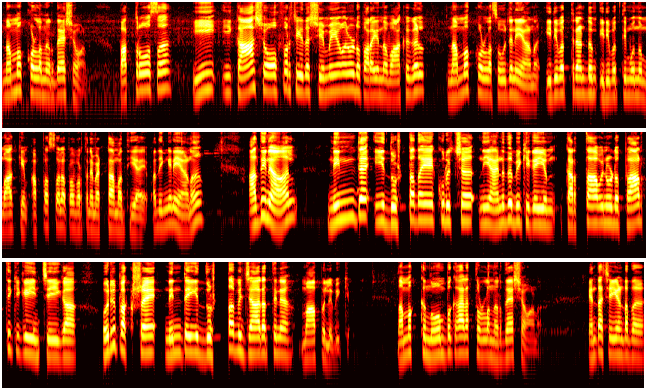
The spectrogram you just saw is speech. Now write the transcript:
നമുക്കുള്ള നിർദ്ദേശമാണ്. പത്രോസ് ഈ ഈ കാശ് ഓഫർ ചെയ്ത ഷിമയോനോട് പറയുന്ന വാക്കുകൾ നമുക്കുള്ള സൂചനയാണ്. ഇരുപത്തിരണ്ടും ഇരുപത്തിമൂന്നും വാക്യം അപ്പസ്വല പ്രവർത്തനം എട്ടാം അധ്യായം. അതിങ്ങനെയാണ്. അതിനാൽ നിന്റെ ഈ ദുഷ്ടതയെക്കുറിച്ച് നീ അനുദപിക്കുകയും കർത്താവിനോട് പ്രാർത്ഥിക്കുകയും ചെയ്യുക ഒരു പക്ഷേ നിന്റെ ഈ ദുഷ്ടവിചാരത്തിന് മാപ്പ് ലഭിക്കും. നമുക്ക് നോമ്പ് കാലത്തുള്ള നിർദ്ദേശമാണ്. എന്താ ചെയ്യേണ്ടത്?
